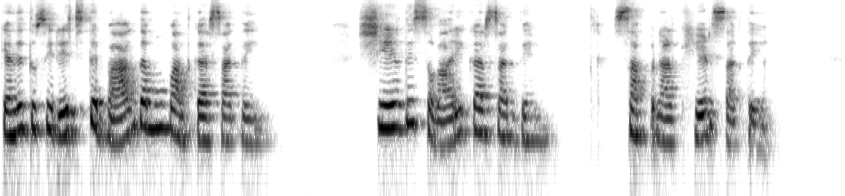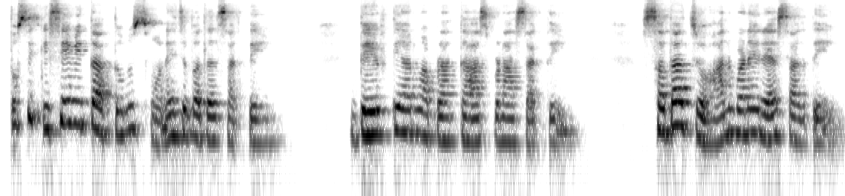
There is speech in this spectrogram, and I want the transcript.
ਕਹਿੰਦੇ, ਤੁਸੀਂ ਰਿਚ ਤੇ ਬਾਗ ਦਾ ਮੂੰਹ ਬੰਦ ਕਰ ਸਕਦੇ। ਸ਼ੇਰ ਦੀ ਸਵਾਰੀ ਕਰ ਸਕਦੇ। ਹੋ ਸੱਪ ਨਾਲ ਖੇਡ ਸਕਦੇ। ਹੋ ਤੁਸੀਂ ਕਿਸੇ ਵੀ ਧਾਤੂ ਨੂੰ ਸੋਨੇ 'ਚ ਬਦਲ ਸਕਦੇ। ਹੋ ਦੇਵਤਿਆਂ ਨੂੰ ਆਪਣਾ ਦਾਸ ਬਣਾ ਸਕਦੇ। ਹੋ ਸਦਾ ਜਵਾਨ ਬਣੇ ਰਹਿ ਸਕਦੇ।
